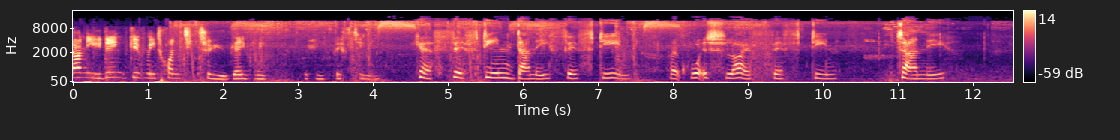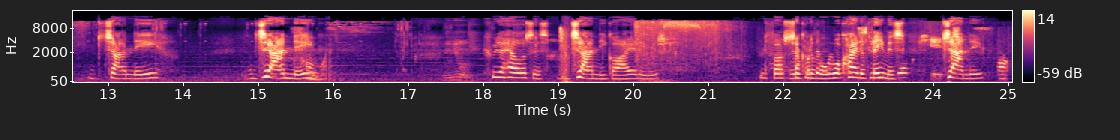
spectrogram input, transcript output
Danny, you didn't give me 22, you gave me freaking 15. Yeah, 15, Danny, 15. Like, what is life? 15. Danny. Danny. Danny. Oh Who the hell is this Danny guy, anyways? And first, second of all, what kind of name is Danny? Oh,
